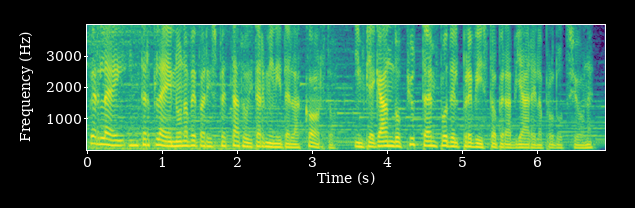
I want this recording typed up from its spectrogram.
Per lei Interplay non aveva rispettato i termini dell'accordo, impiegando più tempo del previsto per avviare la produzione.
